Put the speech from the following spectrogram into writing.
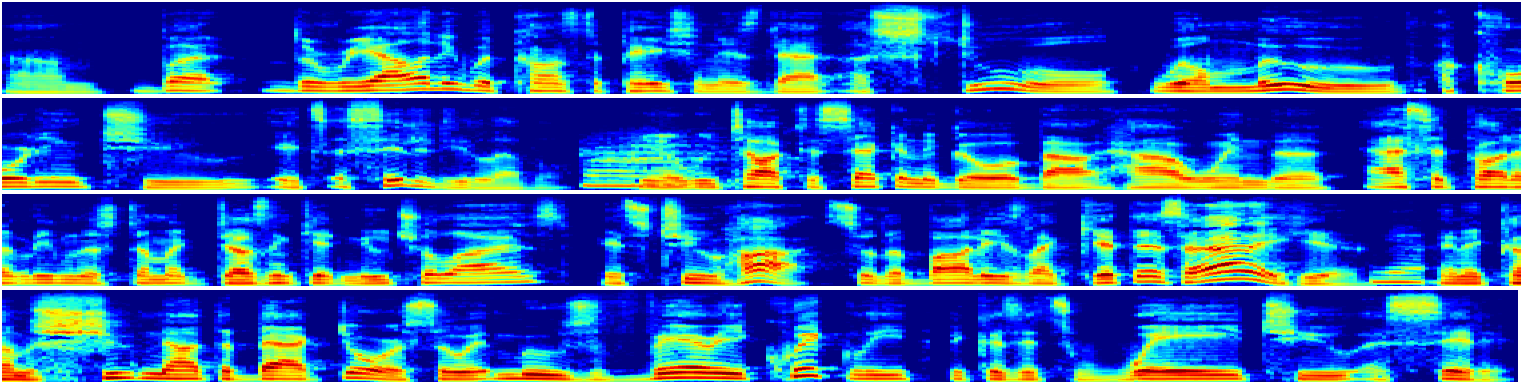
Um, but the reality with constipation is that a stool will move according to its acidity level. You know, we talked a second ago about how when the acid product leaving the stomach doesn't get neutralized, it's too hot. So the body's like, get this out of here. Yeah. And it comes shooting out the back door. So it moves very quickly because it's way too acidic.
